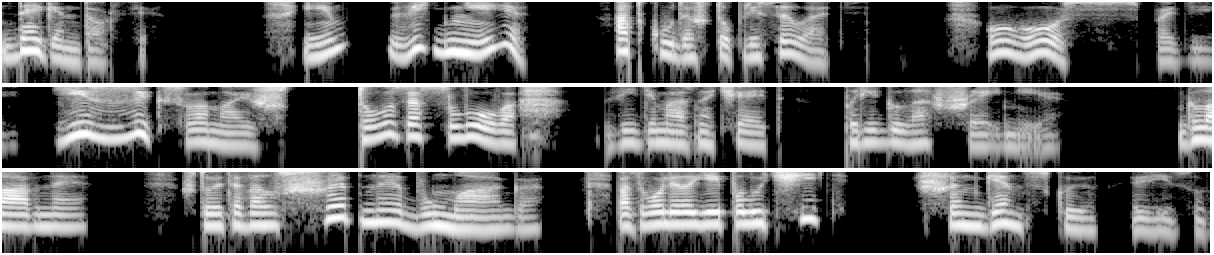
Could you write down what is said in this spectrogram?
Дегендорфе. Им виднее, откуда что присылать. О, Господи! Язык сломаешь! Что за слово? Видимо, означает «приглашение». Главное, что эта волшебная бумага позволила ей получить шенгенскую визу.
